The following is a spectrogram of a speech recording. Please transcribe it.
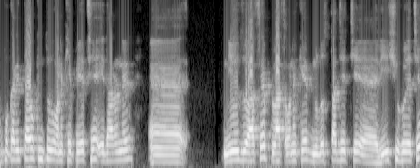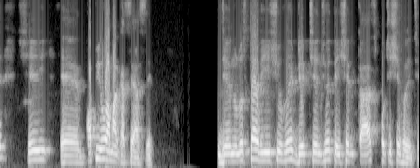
উপকারিতাও কিন্তু অনেকে পেয়েছে। এ ধরনের নিউজও আছে প্লাস অনেকের নুলস্তা যে রিইস্যু হয়েছে, সেই কপিও আমার কাছে আছে। যে নুলস্তা রিইস্যু হয়ে ডেট চেঞ্জ হয়ে তেইশের কাজ পঁচিশে হয়েছে।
